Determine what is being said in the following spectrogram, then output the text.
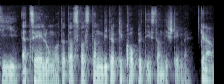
die Erzählung oder das, was dann wieder gekoppelt ist an die Stimme. Genau.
